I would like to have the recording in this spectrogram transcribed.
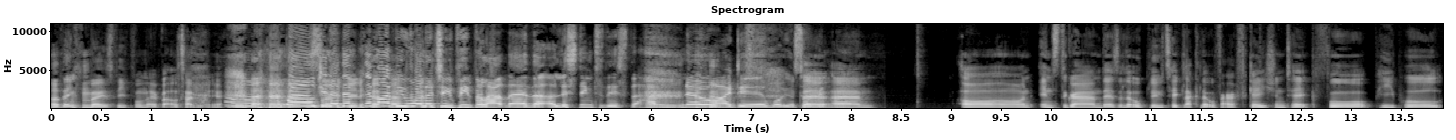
I think most people know, but I'll tell you. Yeah. Well, do you know, there, there might be one or two people out there that are listening to this that have no idea what you're So talking about. um, on Instagram, there's a little blue tick, like a little verification tick for people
